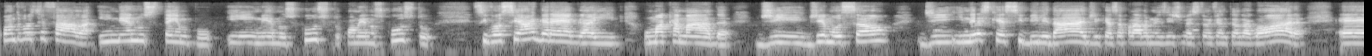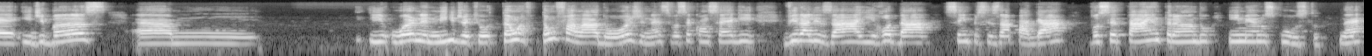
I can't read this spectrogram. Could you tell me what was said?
quando você fala em menos tempo e em menos custo, com menos custo, se você agrega aí uma camada de, de emoção, de inesquecibilidade, que essa palavra não existe, mas estou inventando agora, é, e de buzz, um, e o earned media, que é tão, tão falado hoje, né? Se você consegue viralizar e rodar sem precisar pagar, você está entrando em menos custo, né?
